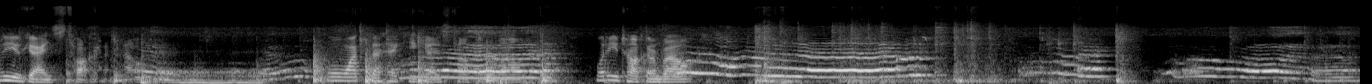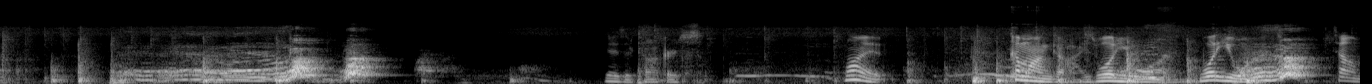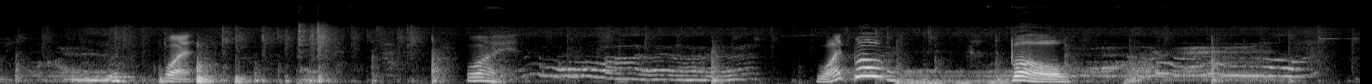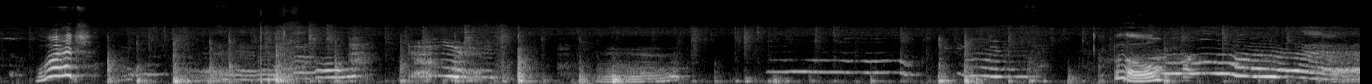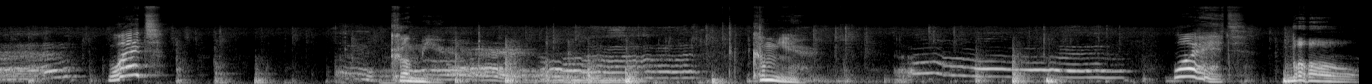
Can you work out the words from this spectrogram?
What are you guys talking about? What the heck are you guys talking about? What are you talking about? You guys are talkers. What? Come on, guys. What do you want? What do you want? Tell me. What? What? What, Bo? Bo? What? Bo? What? Come here. Come here. Uh, what? Bo.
